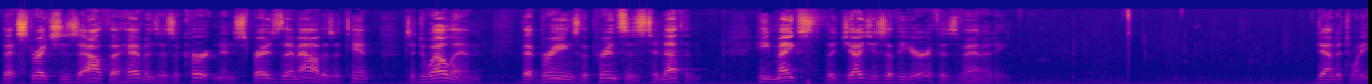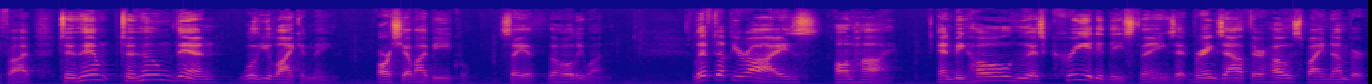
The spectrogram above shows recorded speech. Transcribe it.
that stretches out the heavens as a curtain and spreads them out as a tent to dwell in, that brings the princes to nothing. He makes the judges of the earth as vanity. Down to 25. To him to whom then will you liken me, or shall I be equal? saith the Holy One. Lift up your eyes on high, and behold who has created these things, that brings out their hosts by number.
